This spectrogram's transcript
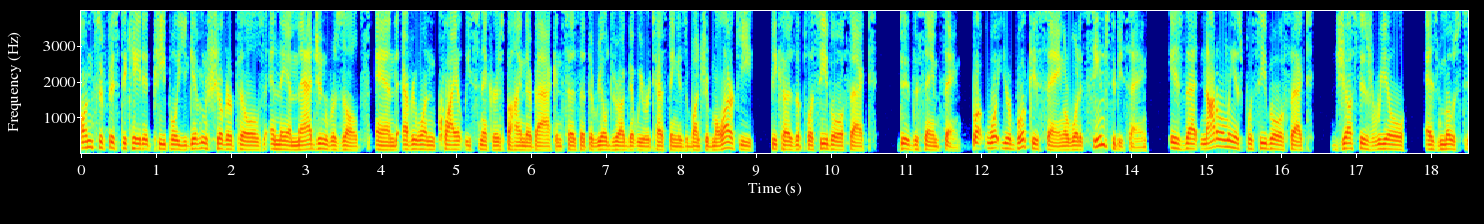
unsophisticated people, you give them sugar pills and they imagine results, and everyone quietly snickers behind their back and says that the real drug that we were testing is a bunch of malarkey because the placebo effect did the same thing. But what your book is saying, or what it seems to be saying, is that not only is placebo effect just as real as most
